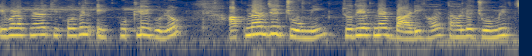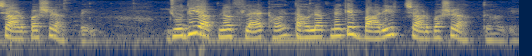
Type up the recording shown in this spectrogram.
এবার আপনারা কি করবেন, এই পুটলিগুলো আপনার যে জমি, যদি আপনার বাড়ি হয়, তাহলে জমির চারপাশে রাখবেন। যদি আপনার ফ্ল্যাট হয়, তাহলে আপনাকে বাড়ির চারপাশে রাখতে হবে।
